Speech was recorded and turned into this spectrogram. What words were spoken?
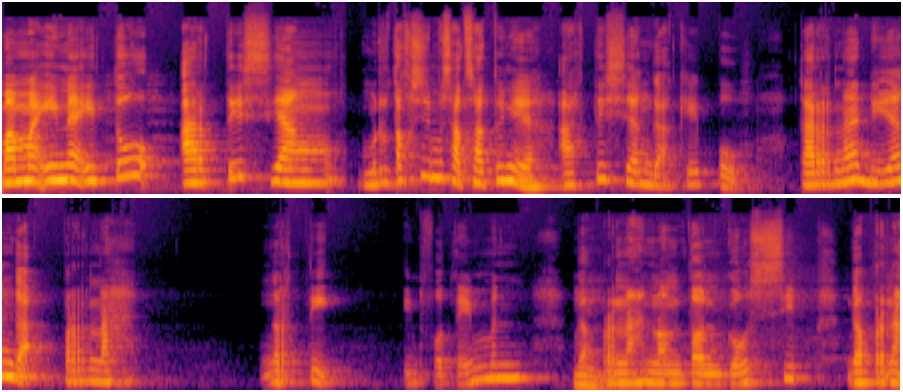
Mama Ina itu artis yang menurut aku sih satu-satunya ya, artis yang nggak kepo. Karena dia nggak pernah ngerti infotainment, nggak pernah nonton gosip, nggak pernah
